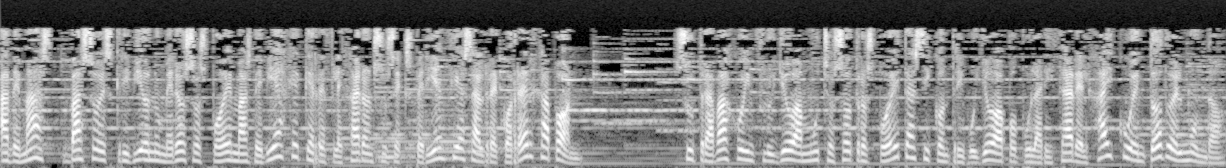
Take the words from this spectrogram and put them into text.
Además, Baso escribió numerosos poemas de viaje que reflejaron sus experiencias al recorrer Japón. Su trabajo influyó a muchos otros poetas y contribuyó a popularizar el haiku en todo el mundo.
